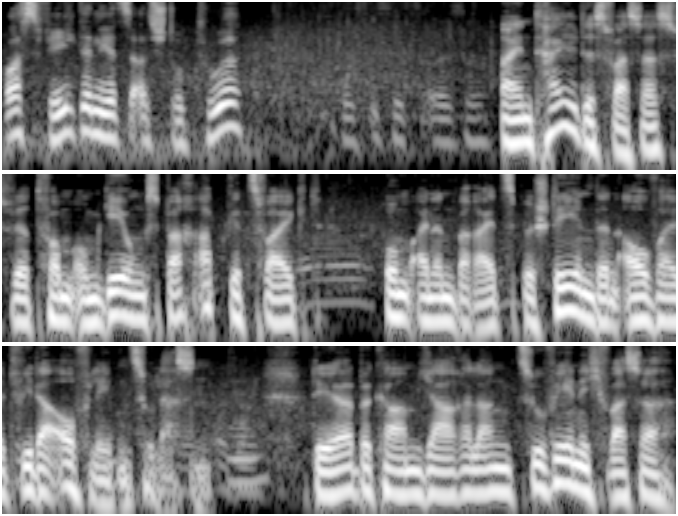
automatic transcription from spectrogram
was fehlt denn jetzt als Struktur. Ein Teil des Wassers wird vom Umgehungsbach abgezweigt, um einen bereits bestehenden Auwald wieder aufleben zu lassen. Der bekam jahrelang zu wenig Wasser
